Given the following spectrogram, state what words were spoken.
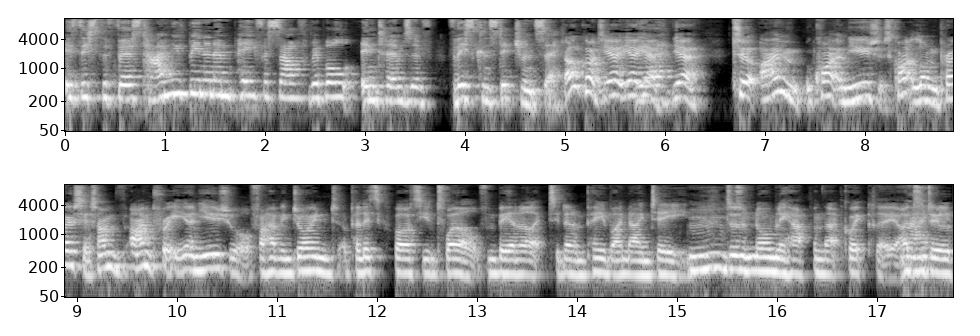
is this the first time you've been an MP for South Ribble in terms of for this constituency? Oh God, yeah, yeah, yeah, yeah. So I'm quite unusual. It's quite a long process. I'm I'm pretty unusual for having joined a political party in 12 and being elected MP by 19. Mm. It doesn't normally happen that quickly. I had to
